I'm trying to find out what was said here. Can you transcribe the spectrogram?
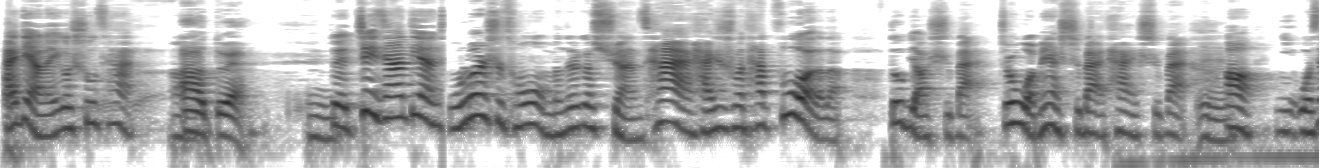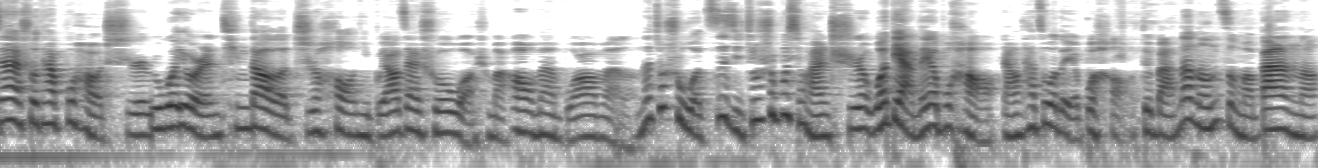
还点了一个蔬菜啊啊，对，嗯，对这家店，无论是从我们这个选菜，还是说他做的，都比较失败。就是我们也失败，他也失败。嗯啊，你我现在说它不好吃，如果有人听到了之后，你不要再说我什么傲慢不傲慢了，那就是我自己就是不喜欢吃，我点的也不好，然后他做的也不好，对吧？那能怎么办呢？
